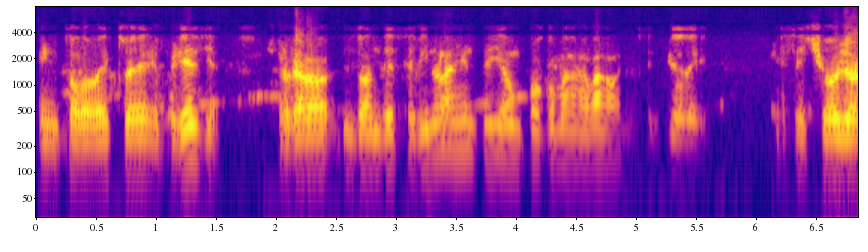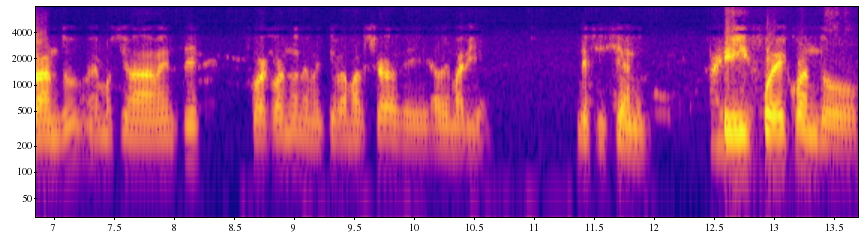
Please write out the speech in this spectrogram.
en todo esto de experiencia. Pero claro, donde se vino la gente ya un poco más abajo, en el sentido de que se echó llorando emocionadamente, fue cuando le metió la marcha de Ave María, de Ciciano. Ahí fue cuando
